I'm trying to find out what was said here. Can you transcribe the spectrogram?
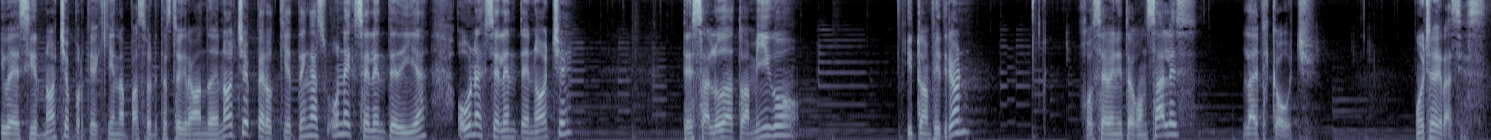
Iba a decir noche porque aquí en La Paz ahorita estoy grabando de noche, pero que tengas un excelente día o una excelente noche. Te saluda tu amigo y tu anfitrión, José Benito González, Life Coach. Muchas gracias.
